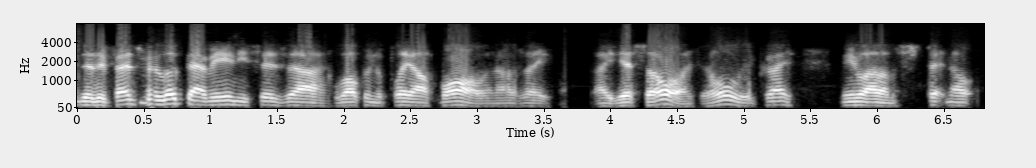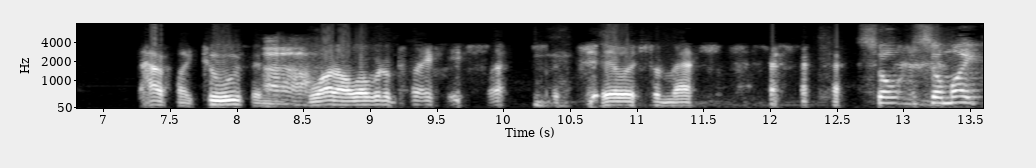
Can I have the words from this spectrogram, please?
the defenseman looked at me and he says, uh, "Welcome to playoff ball." And I was like, "I guess so." I said, "Holy Christ!" Meanwhile, I'm spitting out half my tooth and uh, blood all over the place. it was a mess. So, so Mike,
